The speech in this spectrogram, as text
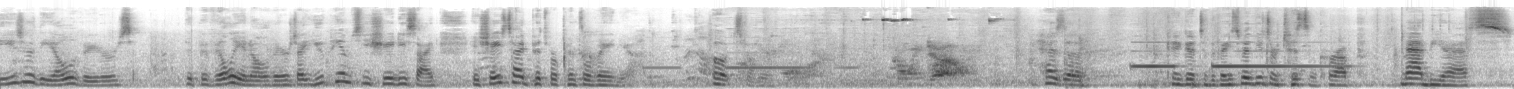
these are the elevators, the pavilion elevators at UPMC Shadyside in Shadyside, Pittsburgh, Pennsylvania. Oh, it's still here. Going down. Has a. Okay, go to the basement. These are ThyssenKrupp. Mad BS.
